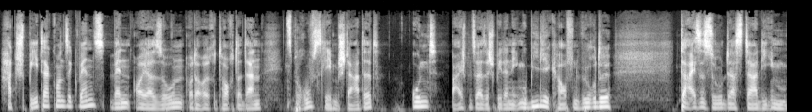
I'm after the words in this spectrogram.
hat später Konsequenz, wenn euer Sohn oder eure Tochter dann ins Berufsleben startet und beispielsweise später eine Immobilie kaufen würde. Da ist es so, dass da die,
